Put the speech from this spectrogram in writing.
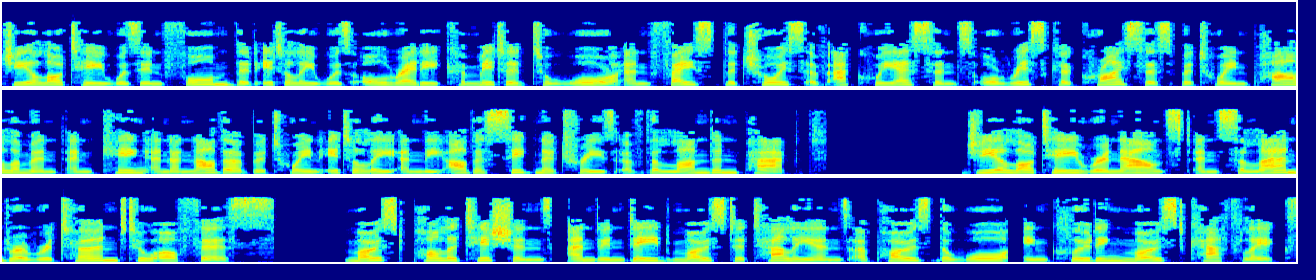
Giolitti was informed that Italy was already committed committed to war and faced the choice of acquiescence or risk a crisis between Parliament and King and another between Italy and the other signatories of the London Pact. Giolitti renounced and Salandra returned to office. Most politicians, and indeed most Italians opposed the war, including most Catholics.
